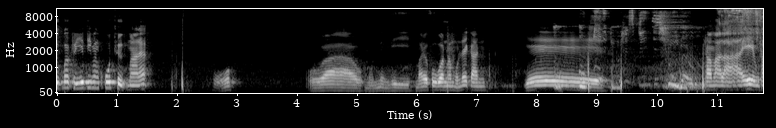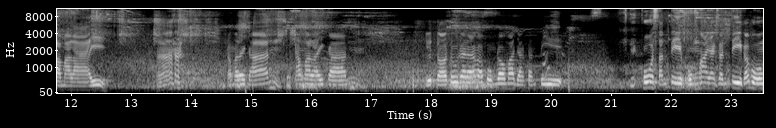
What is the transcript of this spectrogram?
ซุปเปอร์ครีปที่มันโคตรถึกมาแล้วโอ้โหว้าว หมุนหนึ่งที มาเดี๋ยฟูบอลมาหมุนด้วยกัน เย้ทำอะไรทำอะไรฮะทำอะไรกันทำอะไรกันหยุดต่อสู้ได้แล้วครับผมเรามาอย่างสันติ โคตรสันติผมมาอย่างสันติครับผม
